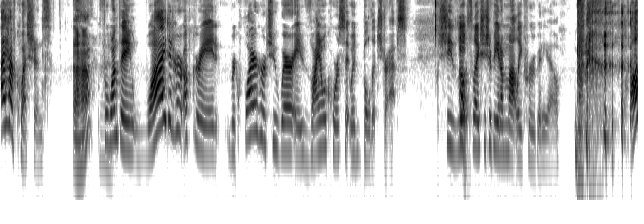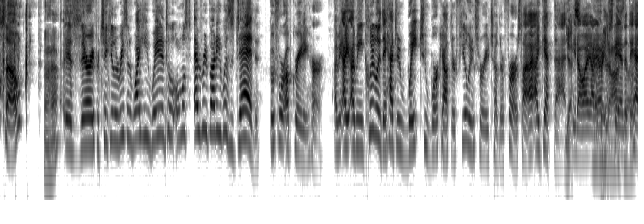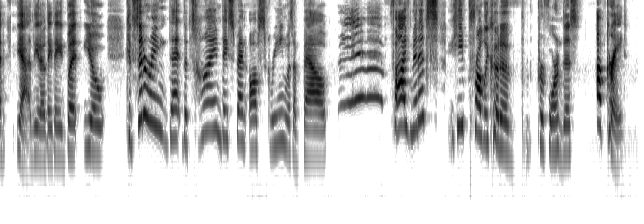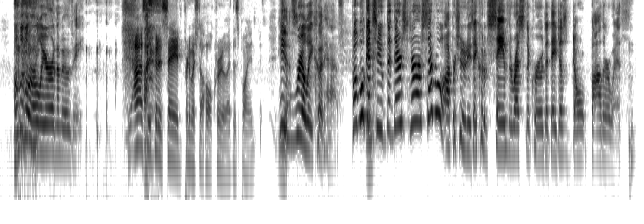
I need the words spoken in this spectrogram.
"I have questions." Uh huh. For one thing, why did her upgrade require her to wear a vinyl corset with bullet straps? She looks like she should be in a Motley Crue video. also, Uh huh. is there a particular reason why he waited until almost everybody was dead before upgrading her? I mean, I, I mean, clearly they had to wait to work out their feelings for each other first. I, I get that. Yes. You know, I, I Yeah, bring the understand that they had, yeah, you know, they, they, but you know, considering that the time they spent off screen was about eh, five minutes, he probably could have performed this upgrade a little earlier in the movie. He honestly could have saved pretty much the whole crew at this point. He Yes. really could have. But we'll get to there's there are several opportunities they could have saved the rest of the crew that they just don't bother with.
